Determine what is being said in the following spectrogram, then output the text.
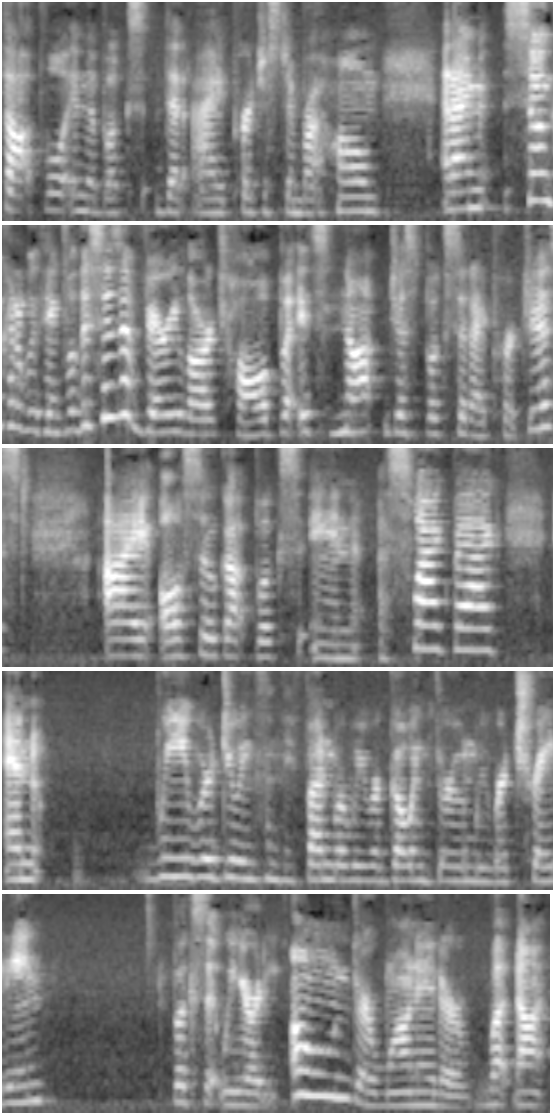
thoughtful in the books that I purchased and brought home. And I'm so incredibly thankful. This is a very large haul, but it's not just books that I purchased. I also got books in a swag bag and we were doing something fun where we were going through and we were trading books that we already owned or wanted or whatnot.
